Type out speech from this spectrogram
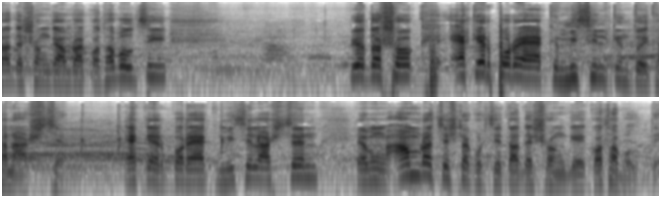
তাদের সঙ্গে আমরা কথা বলছি। প্রিয় দর্শক, একের পর এক মিছিল কিন্তু এখানে আসছেন একের পর এক মিছিল আসছেন এবং আমরা চেষ্টা করছি তাদের সঙ্গে কথা বলতে।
